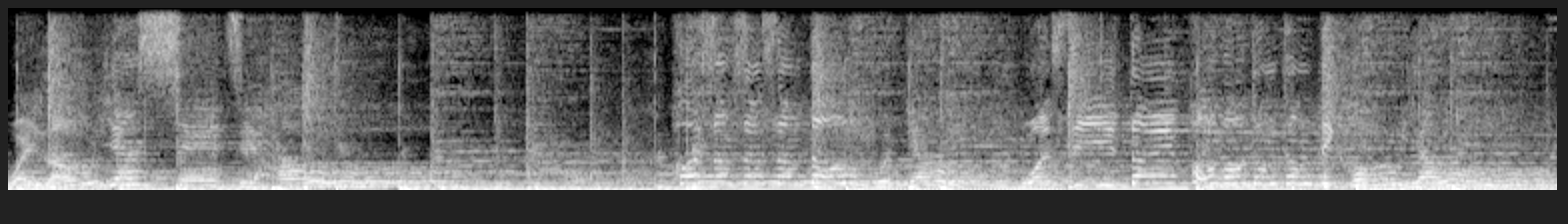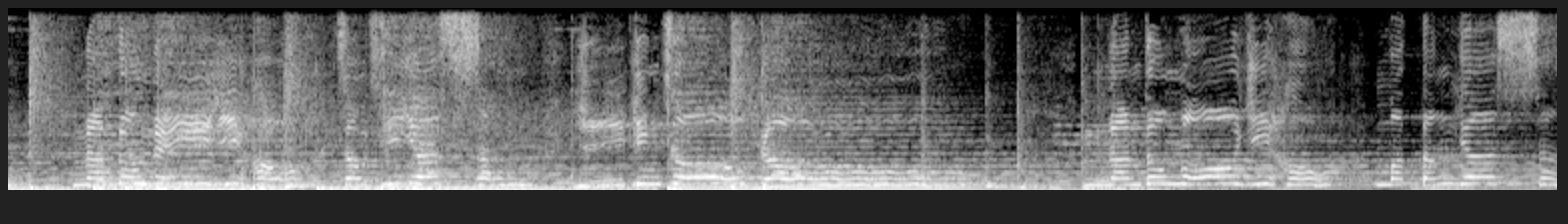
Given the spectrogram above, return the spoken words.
遗留一些借口？开心伤心都没有，还是对普普通通的好友。难道你以后就此一生已经足够？难道我以后默等一生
